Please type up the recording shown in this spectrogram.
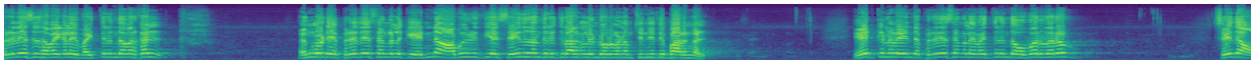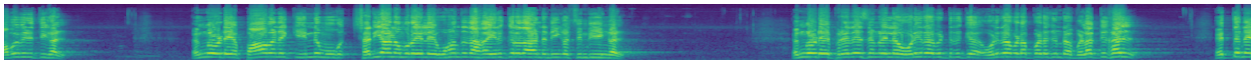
பிரதேச சபைகளை வைத்திருந்தவர்கள் எங்களுடைய பிரதேசங்களுக்கு என்ன அபிவிருத்தியை செய்து தந்திருக்கிறார்கள் என்று ஒரு கணம் சிந்தித்து பாருங்கள். ஏற்கனவே இந்த பிரதேசங்களை வைத்திருந்த ஒவ்வொருவரும் செய்த அபிவிருத்திகள் எங்களுடைய பாவனைக்கு இன்னும் சரியான முறையிலே உகந்ததாக இருக்கிறதா என்று நீங்கள் சிந்தியுங்கள். எங்களுடைய பிரதேசங்களில் ஒளிர விட்டிருக்க ஒளிர விடப்படுகின்ற விளக்குகள் எத்தனை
